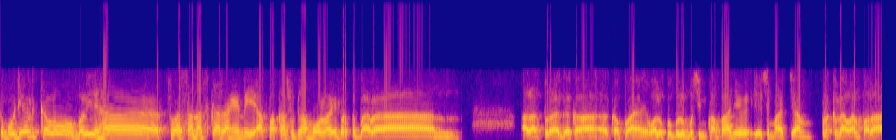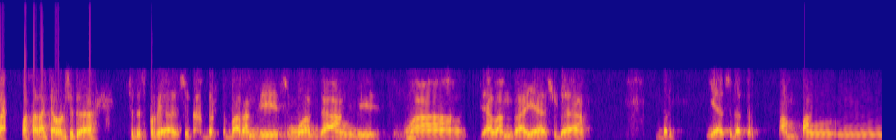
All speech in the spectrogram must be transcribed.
kemudian kalau melihat suasana sekarang ini, apakah sudah mulai bertebaran alat peraga ke, ke walaupun belum musim kampanye, ya semacam perkenalan para pasangan calon sudah sudah seperti ya, sudah bertebaran di semua gang, di semua jalan raya sudah ber, ya sudah terpampang hmm,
